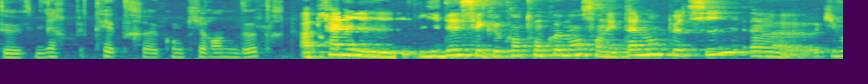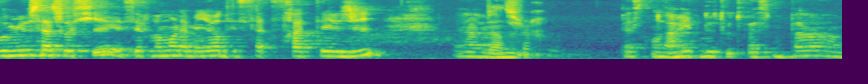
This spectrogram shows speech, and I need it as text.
devenir peut-être concurrente d'autres. Après, l'idée, c'est que quand on commence, on est tellement petit euh, qu'il vaut mieux s'associer et c'est vraiment la meilleure des stratégies. Bien euh, sûr. Parce qu'on n'arrive de toute façon pas.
